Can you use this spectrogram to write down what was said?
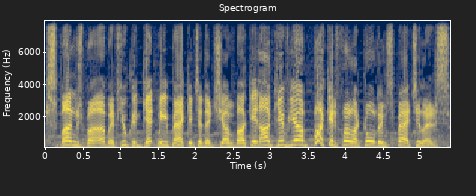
SpongeBob, if you can get me back into the chum bucket, I'll give you a bucket full of golden spatulas.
